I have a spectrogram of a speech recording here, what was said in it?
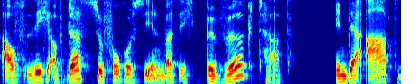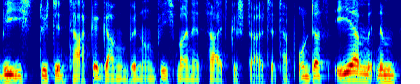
Auf sich auf das zu fokussieren, was ich bewirkt habe, in der Art, wie ich durch den Tag gegangen bin und wie ich meine Zeit gestaltet habe. Und das eher mit einem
